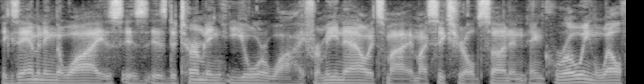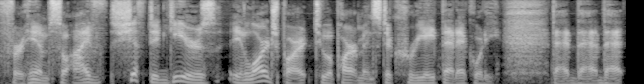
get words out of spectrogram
examining the why is, is, is determining your why. For me now, it's my, my six year old son and, and growing wealth for him. So I've shifted gears in large part to apartments to create that equity, that, that, that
